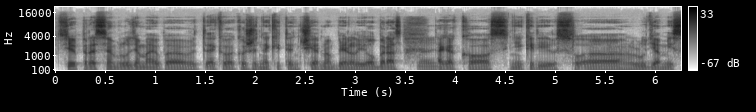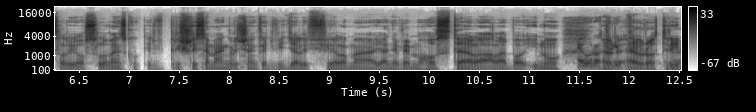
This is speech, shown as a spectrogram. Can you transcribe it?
tie presne ľudia majú ako, akože nejaký ten čierno-bielý obraz, Hej. tak ako si niekedy sl- eh, ľudia mysleli o Slovensku, keď prišli sem Angličan, keď videli film, eh, ja neviem, Hostel alebo inú Eurotrip. Euro- Eurotrip.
